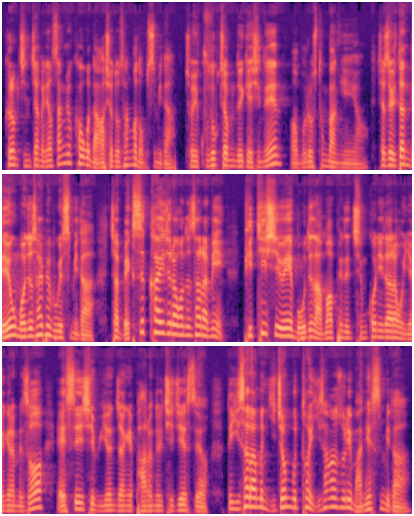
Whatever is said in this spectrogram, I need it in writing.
그럼 진짜 그냥 쌍욕하고 나가셔도 상관없습니다. 저희 구독자분들 계시는 어, 무료 소통방이에요. 자, 그래서 일단 내용 먼저 살펴보겠습니다. 자, 맥스카이즈라고 하는 사람 이 BTC 외의 모든 암호화폐는 증권이다라고 이야기를 하면서 SEC 위원장의 발언을 지지했어요. 근데 이 사람은 이전부터 이상한 소리 많이 했습니다.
